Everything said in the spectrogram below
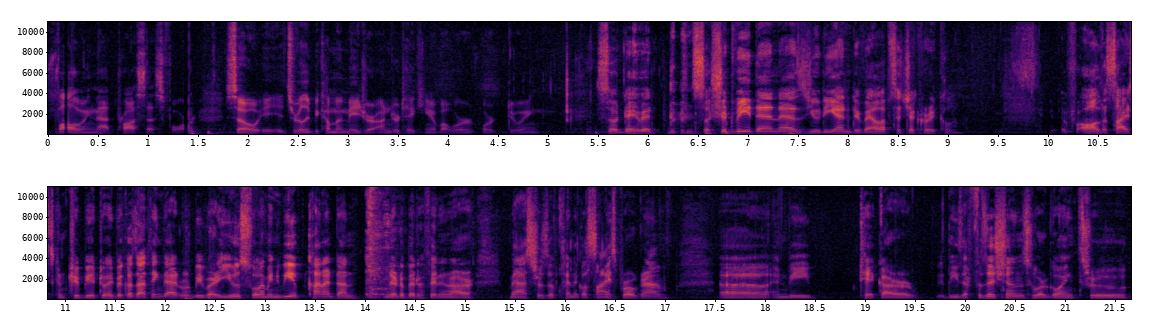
following that process for. So it's really become a major undertaking of what we're, we're doing. So David, so should we then, as UDN, develop such a curriculum? If all the sites contribute to it, because I think that would be very useful. I mean, we've kind of done a little bit of it in our Masters of Clinical Science program. uh, And we take our, these are physicians who are going through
